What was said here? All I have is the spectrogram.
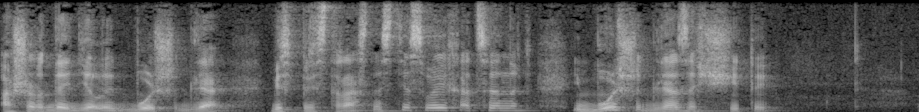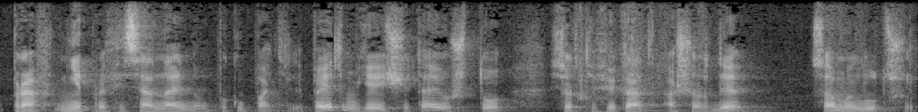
HRD делает больше для беспристрастности своих оценок и больше для защиты прав непрофессионального покупателя. Поэтому я и считаю, что сертификат HRD самый лучший.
